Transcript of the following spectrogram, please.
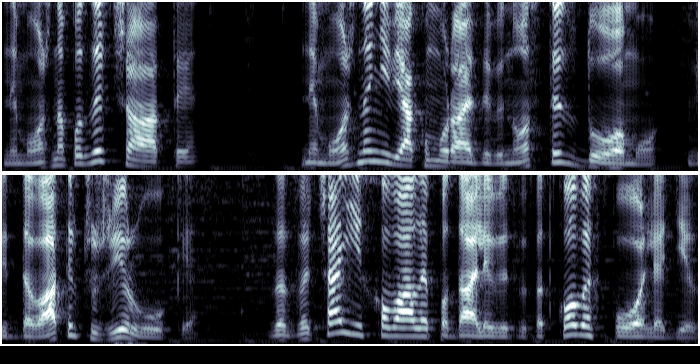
не можна позичати, не можна ні в якому разі виносити з дому, віддавати в чужі руки. Зазвичай їх ховали подалі від випадкових поглядів,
